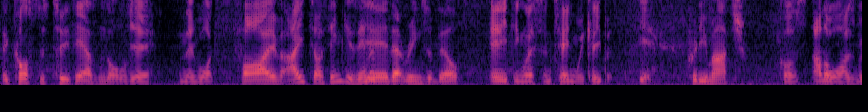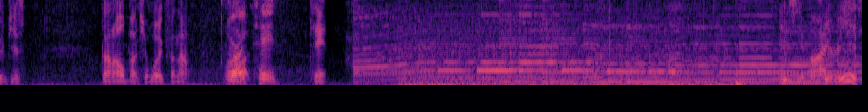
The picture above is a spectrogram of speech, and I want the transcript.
It cost us $2,000. Yeah. And then what, five, eight, I think, is in Yeah, it? Yeah, that rings a bell. Anything less than 10, we keep it. Yeah, pretty much. Because otherwise, we've just done a whole bunch of work for nothing. So All right, 10. 10. Here's your mate. Here he is.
